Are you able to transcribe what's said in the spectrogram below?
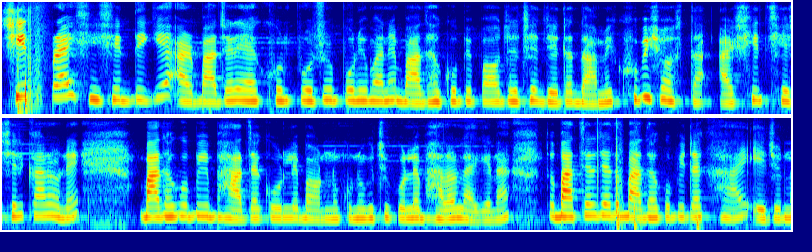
শীত প্রায় শেষের দিকে আর বাজারে এখন প্রচুর পরিমাণে বাঁধাকপি পাওয়া যাচ্ছে, যেটা দামে খুবই সস্তা। আর শীত শেষের কারণে বাঁধাকপি ভাজা করলে বা অন্য কোনো কিছু করলে ভালো লাগে না। তো বাচ্চারা যাতে বাঁধাকপিটা খায় এই জন্য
